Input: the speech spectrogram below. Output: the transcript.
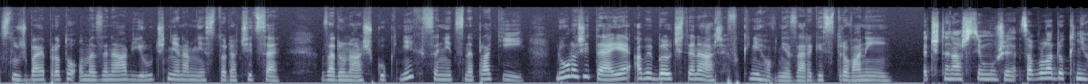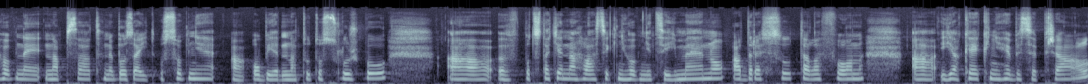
Služba je proto omezená výlučně na město Dačice. Za donášku knih se nic neplatí. Důležité je, aby byl čtenář v knihovně zaregistrovaný. Čtenář si může zavolat do knihovny, napsat nebo zajít osobně a objednat tuto službu a v podstatě nahlásí knihovnici jméno, adresu, telefon a jaké knihy by se přál.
